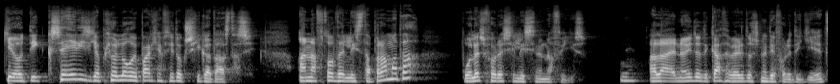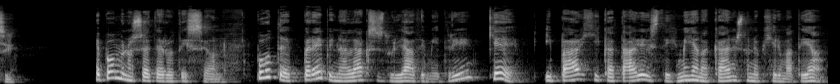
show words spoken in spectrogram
και ότι ξέρεις για ποιο λόγο υπάρχει αυτή η τοξική κατάσταση. Αν αυτό δεν λύσει τα πράγματα, πολλές φορές η λύση είναι να φύγεις. Ναι. Αλλά εννοείται ότι κάθε περίπτωση είναι διαφορετική, έτσι. Επόμενο σετ ερωτήσεων. Πότε πρέπει να αλλάξεις δουλειά, Δημήτρη, και υπάρχει κατάλληλη στιγμή για να κάνεις τον επιχειρηματία;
